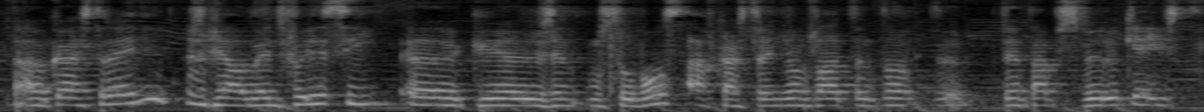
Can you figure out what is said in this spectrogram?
está a ficar estranho, mas realmente foi assim ah, que a gente começou. Bom, está a ficar estranho, vamos lá tentar, tentar perceber o que é isto.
